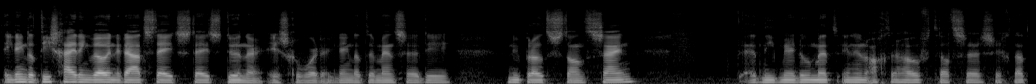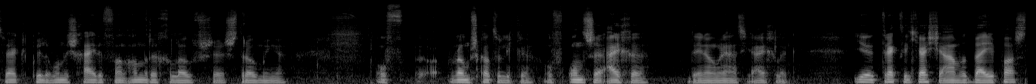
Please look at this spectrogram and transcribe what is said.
Ik denk dat die scheiding wel inderdaad steeds, steeds dunner is geworden. Ik denk dat de mensen die nu protestant zijn, het niet meer doen met in hun achterhoofd dat ze zich daadwerkelijk willen onderscheiden van andere geloofsstromingen. Of eh, Rooms-Katholieken, of onze eigen denominatie eigenlijk. Je trekt het jasje aan wat bij je past.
